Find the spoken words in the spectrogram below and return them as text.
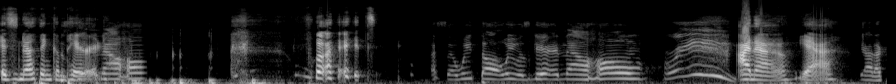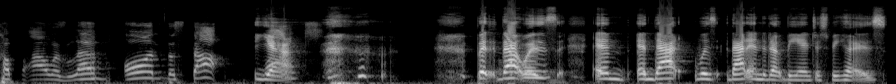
it's nothing compared. Now home. What? I said we thought we was getting now home free. I know, yeah. Got a couple hours left on the stop. Yeah. but that was and and that was that ended up being just because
